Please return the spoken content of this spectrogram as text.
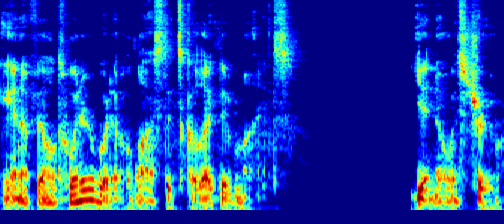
the NFL Twitter would have lost its collective minds. Yet no, it's true.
